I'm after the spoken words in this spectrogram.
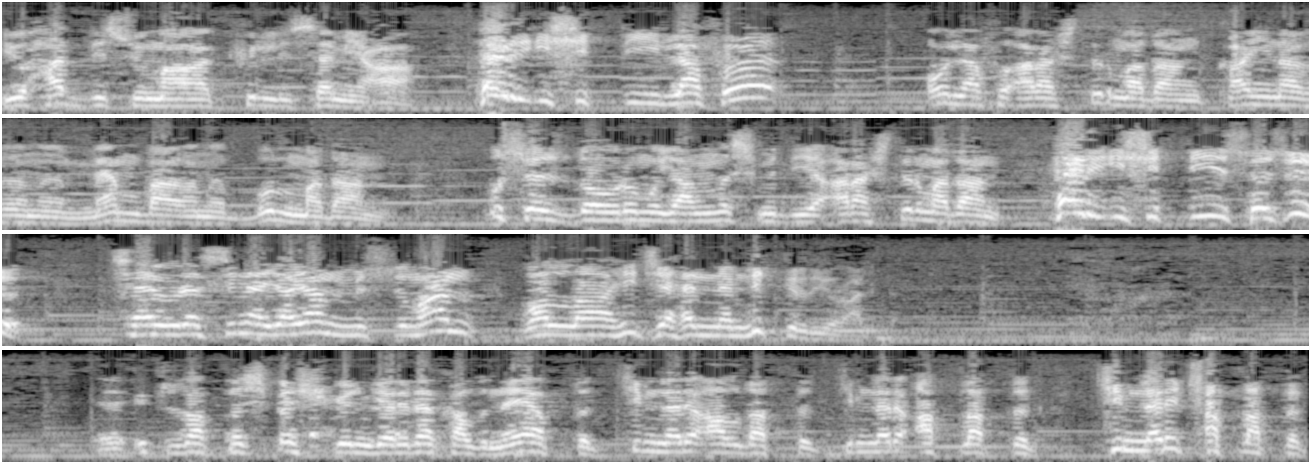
yuhaddisu ma kulli semi'a. Her işittiği lafı o lafı araştırmadan, kaynağını, menbaını bulmadan, bu söz doğru mu yanlış mı diye araştırmadan her işittiği sözü çevresine yayan Müslüman vallahi cehennemliktir diyor halde. E, 365 gün geride kaldı. Ne yaptık? Kimleri aldattık? Kimleri atlattık? Kimleri çatlattık?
